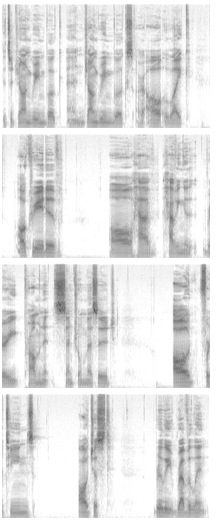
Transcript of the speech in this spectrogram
it's a John Green book, and John Green books are all alike, all creative, all have having a very prominent central message, all for teens, all just really relevant,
